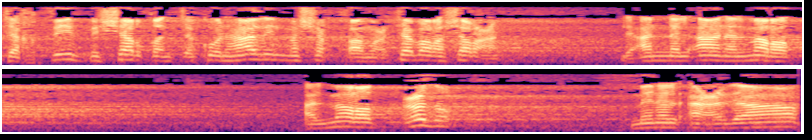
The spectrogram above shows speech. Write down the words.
تخفيف بشرط أن تكون هذه المشقة معتبرة شرعا لأن الآن المرض المرض عذر من الأعذار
